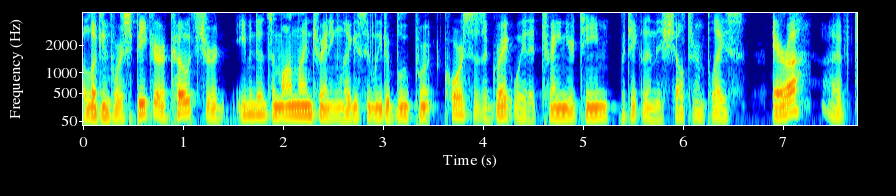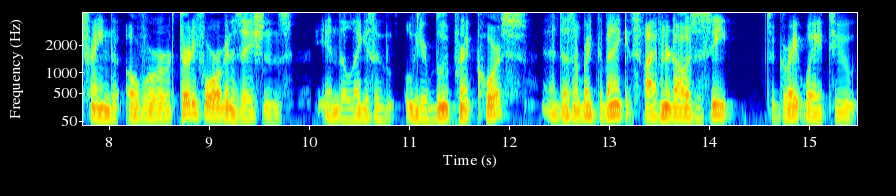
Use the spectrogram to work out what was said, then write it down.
are looking for a speaker, a coach, or even doing some online training. Legacy Leader Blueprint course is a great way to train your team, particularly in the shelter in place era. I've trained over 34 organizations in the Legacy Leader Blueprint course, and it doesn't break the bank. It's $500 a seat. It's a great way to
